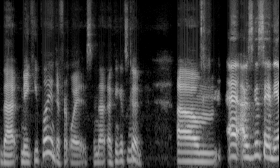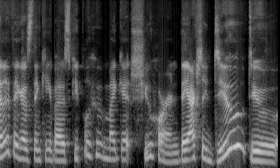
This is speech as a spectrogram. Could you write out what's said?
that make you play in different ways, and that I think it's Yeah. good. Um, I was gonna say the other thing I was thinking about is people who might get shoehorned. They actually do do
